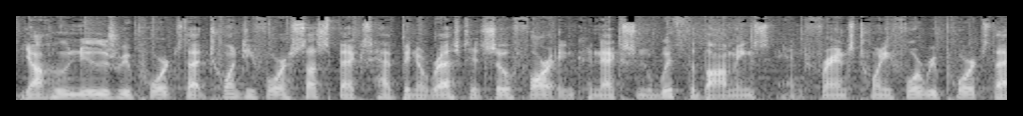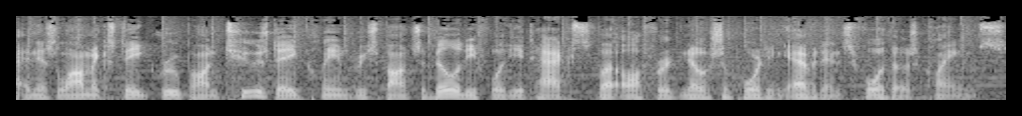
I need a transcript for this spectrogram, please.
Yahoo News reports that 24 suspects have been arrested so far in connection with the bombings, and France 24 reports that an Islamic State group on Tuesday claimed responsibility for the attacks but offered no supporting evidence for those claims.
